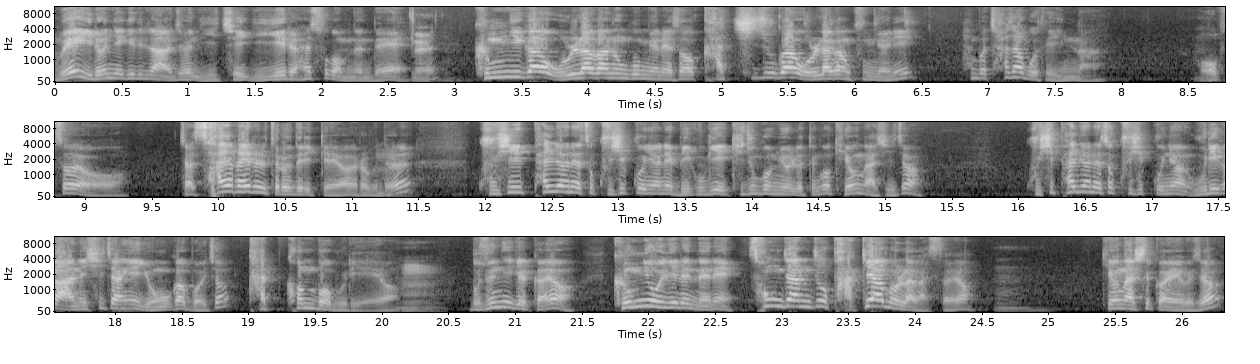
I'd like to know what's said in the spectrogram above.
왜 이런 얘기들이 나오는지 저는 이해를 할 수가 없는데 네. 금리가 올라가는 국면에서 가치주가 올라간 국면이 한번 찾아보세요. 있나? 없어요. 자, 사례를 들어드릴게요, 여러분들. 98년에서 99년에 미국이 기준금리 올렸던 거 기억나시죠? 98년에서 99년 우리가 아는 시장의 용어가 뭐죠? 닷컴 버블이에요. 음. 무슨 얘기일까요? 금리 올리는 내내 성장주 밖에 안 올라갔어요. 음. 기억나실 거예요, 그죠?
